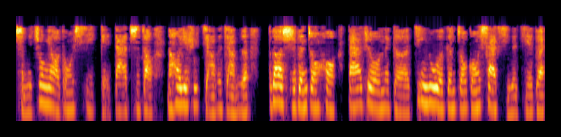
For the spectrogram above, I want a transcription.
什么重要的东西给大家知道，然后也许讲着讲着不到十分钟后，大家就那个进入了跟周公下棋的阶段，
